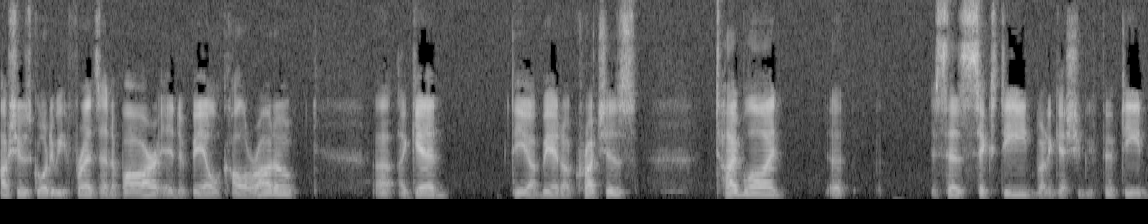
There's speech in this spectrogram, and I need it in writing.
How she was going to meet friends at a bar in Vail, Colorado. Uh, again, the uh, man on crutches. Timeline it says 16, but I guess she'd be 15.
